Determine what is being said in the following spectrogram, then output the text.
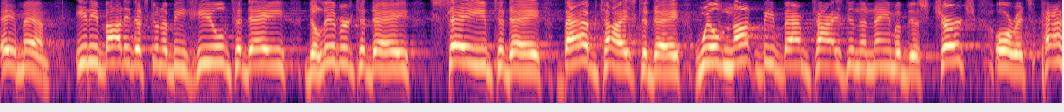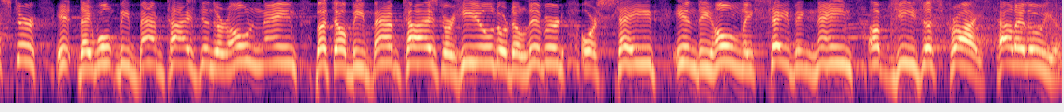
Amen. Anybody that's going to be healed today, delivered today, saved today, baptized today will not be baptized in the name of this church or its pastor. It, they won't be baptized in their own name, but they'll be baptized or healed or delivered or saved in the only saving name of Jesus Christ. Hallelujah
